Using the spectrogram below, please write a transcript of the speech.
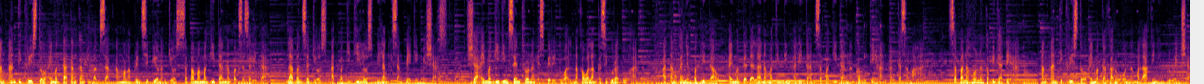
Ang Antikristo ay magtatangkang ibagsak ang mga prinsipyo ng Diyos sa pamamagitan ng pagsasalita, laban sa Diyos at pagkikilos bilang isang peking mesyas. Siya ay magiging sentro ng espiritual na kawalang kasiguraduhan, at ang kanyang paglitaw ay magdadala ng matinding alitan sa pagitan ng kabutihan at kasamaan. Sa panahon ng kapighatian, ang Antikristo ay magkakaroon ng malaking impluensya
